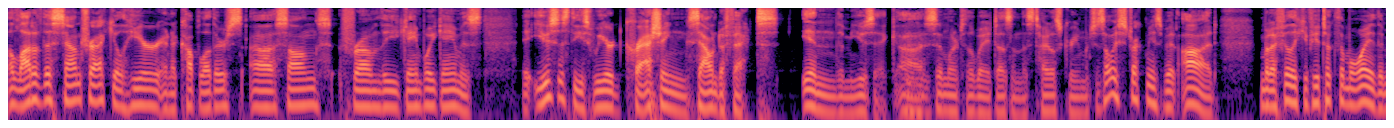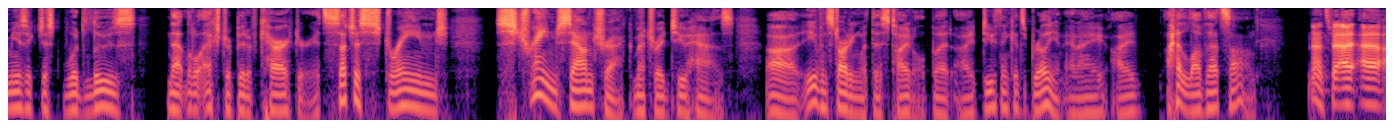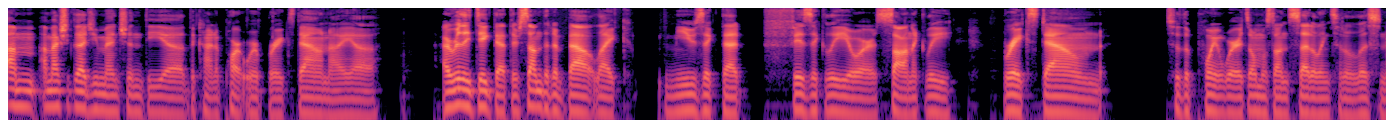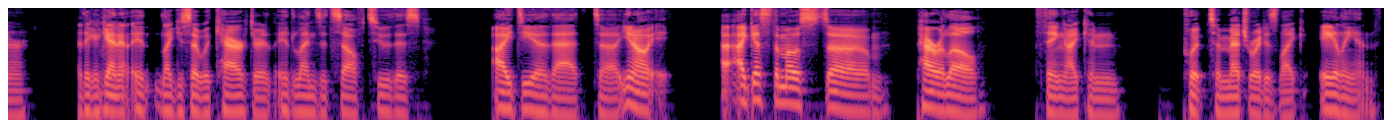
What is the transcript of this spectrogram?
a lot of this soundtrack you'll hear in a couple other uh, songs from the Game Boy game is it uses these weird crashing sound effects in the music, uh, mm-hmm. similar to the way it does in this title screen, which has always struck me as a bit odd. But I feel like if you took them away, the music just would lose that little extra bit of character. It's such a strange, strange soundtrack Metroid Two has, uh, even starting with this title. But I do think it's brilliant, and I I I love that song. No, it's I, I, I'm I'm actually glad you mentioned the uh, the kind of part where it breaks down. I uh, I really dig that. There's something about like music that physically or sonically breaks down to the point where it's almost unsettling to the listener. I think again, mm-hmm. it, it, like you said, with character, it lends itself to this idea that uh, you know, it, I guess the most um, parallel thing I can put to Metroid is like Alien.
